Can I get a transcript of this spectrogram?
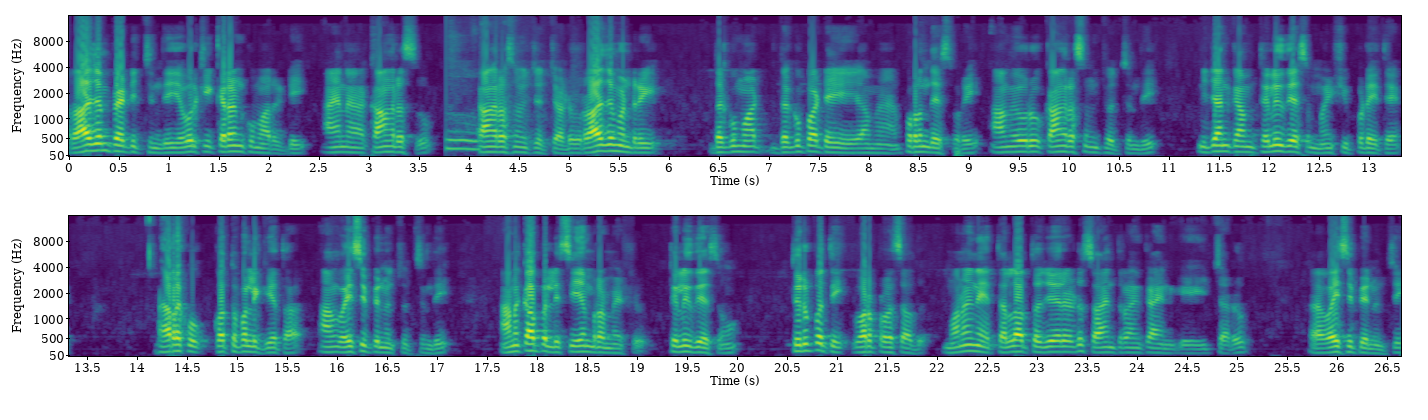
రాజంపేట ఇచ్చింది ఎవరికి? కిరణ్ కుమార్ రెడ్డి. ఆయన కాంగ్రెస్ కాంగ్రెస్ నుంచి వచ్చాడు. రాజమండ్రి దగ్గుమా దగ్గుపాటి ఆమె పురంధేశ్వరి. ఆమె ఎవరు? కాంగ్రెస్ నుంచి వచ్చింది. నిజానికి ఆమె తెలుగుదేశం మనిషి ఇప్పుడైతే. అరకు కొత్తపల్లి గీత ఆమె వైసీపీ నుంచి వచ్చింది. అనకాపల్లి సీఎం రమేష్ తెలుగుదేశం. తిరుపతి వరప్రసాద్ మొన్ననే తెల్లారితో చేరాడు సాయంత్రానికి ఆయనకి ఇచ్చారు వైసీపీ నుంచి.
